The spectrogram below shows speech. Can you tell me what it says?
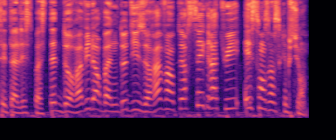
C'est à l'espace Tête d'Or à Villeurbanne de 10h à 20h. C'est gratuit et sans inscription.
